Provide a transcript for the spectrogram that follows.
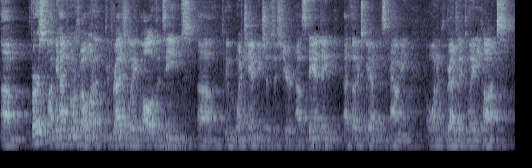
Um, first, on behalf of Northwood, I want to congratulate all of the teams uh, who won championships this year. Outstanding athletics we have in this county. I want to congratulate the Lady Hawks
